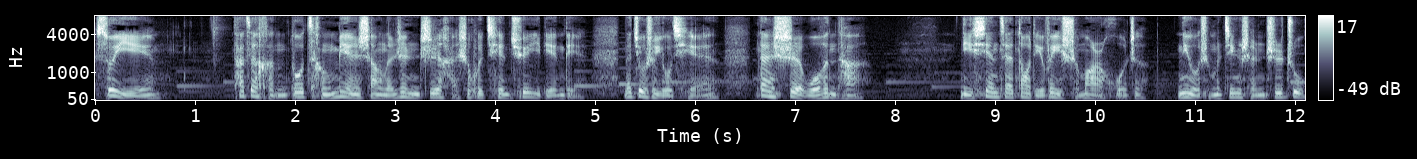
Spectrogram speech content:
所以。他在很多层面上的认知还是会欠缺一点点，那就是有钱。但是我问他，你现在到底为什么而活着？你有什么精神支柱？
